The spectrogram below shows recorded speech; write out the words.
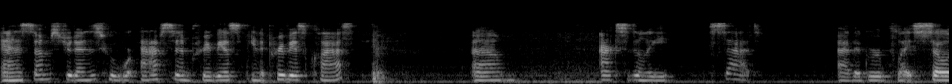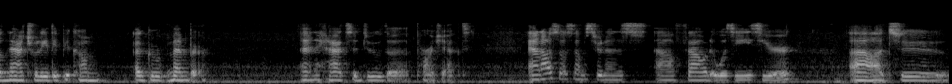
and some students who were absent previous in the previous class um, accidentally sat at the group place. So naturally, they become a group member and had to do the project. And also, some students uh, felt it was easier uh, to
